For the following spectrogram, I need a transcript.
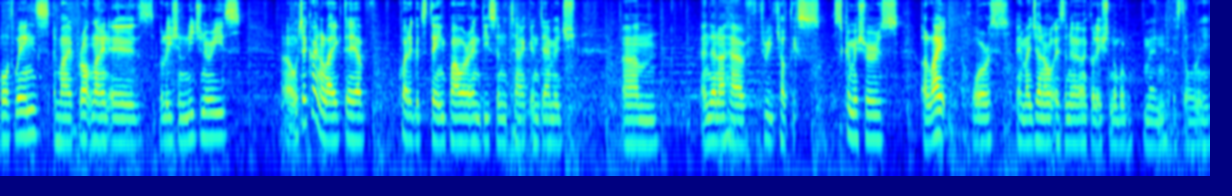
both wings, and my front line is Galatian legionaries, uh, which I kind of like. They have quite a good staying power and decent attack and damage. Um, and then I have three Celtic skirmishers, a light horse, and my general isn't a Galatian nobleman. Is the only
